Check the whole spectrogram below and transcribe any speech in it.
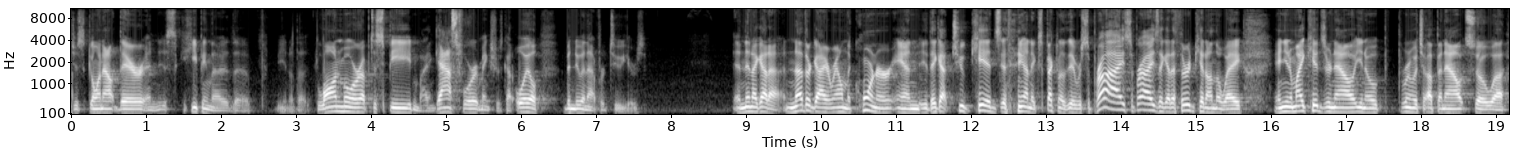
just going out there and just keeping the, the you know the lawnmower up to speed and buying gas for it, make sure it's got oil. I've been doing that for two years. And then I got a, another guy around the corner, and they got two kids, and unexpectedly they were surprised, surprised. I got a third kid on the way, and you know my kids are now you know pretty much up and out. So uh,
